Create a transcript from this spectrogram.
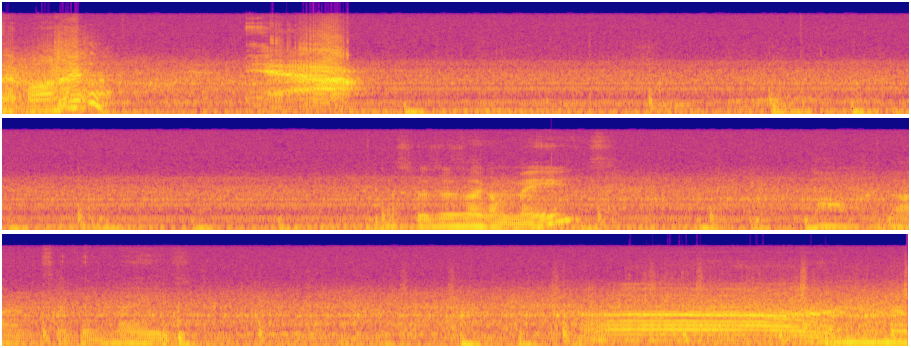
Step on it. Yeah! So this is this like a maze? Oh my god, it's like a maze. Oh no.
